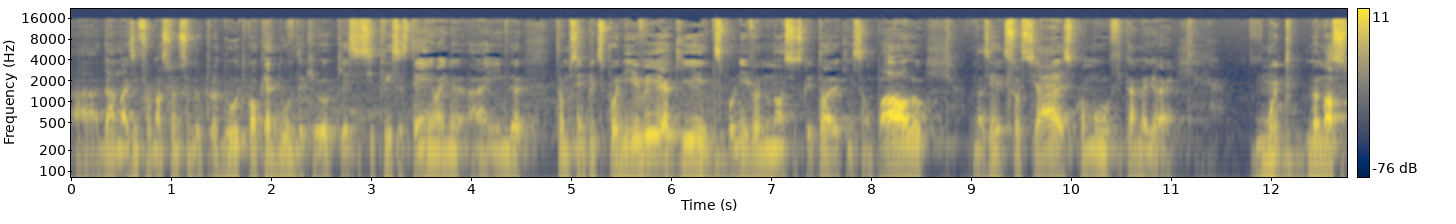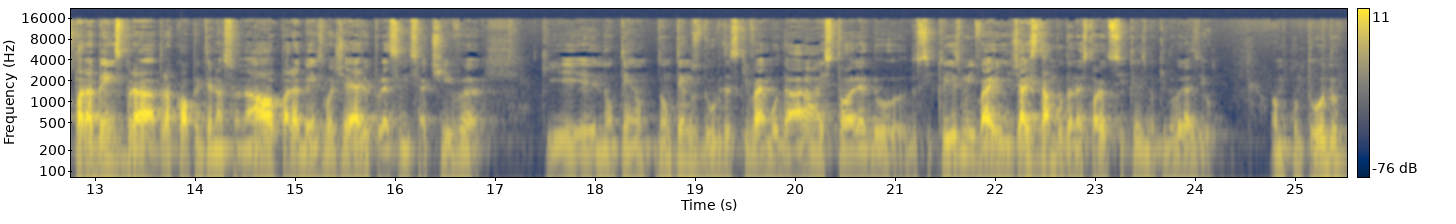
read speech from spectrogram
a, a, dar mais informações sobre o produto, qualquer dúvida que, que esses ciclistas tenham ainda, ainda. Estamos sempre disponíveis aqui disponível no nosso escritório aqui em São Paulo, nas redes sociais, como ficar melhor. Muito, meus nossos parabéns para a Copa Internacional, parabéns Rogério por essa iniciativa que não, tem, não temos dúvidas que vai mudar a história do, do ciclismo e vai, já está mudando a história do ciclismo aqui no Brasil. Vamos com tudo,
